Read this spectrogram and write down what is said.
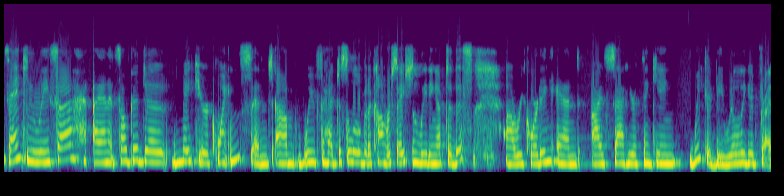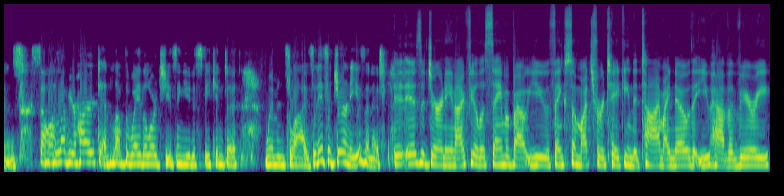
Thank you, Lisa. And it's so good to make your acquaintance. And um, we've had just a little bit of conversation leading up to this uh, recording. And I sat here thinking we could be really good friends. So I love your heart and love the way the Lord's using you to speak into women's lives. It is a journey, isn't it? It is a journey. And I feel the same about you. Thanks so much for taking the time. I know that you have a very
